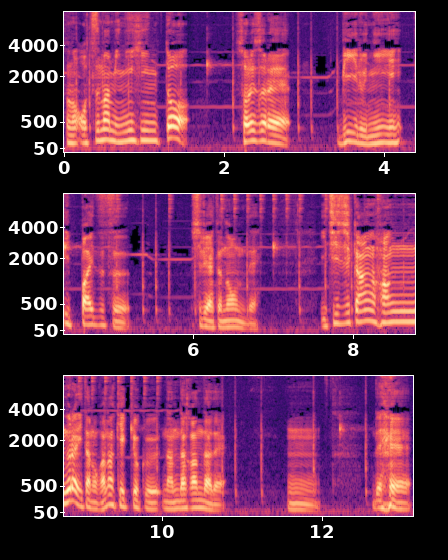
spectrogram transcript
そのおつまみ2品と、それぞれビールに1杯ずつ知り合いと飲んで、1時間半ぐらいいたのかな、結局、なんだかんだで。うん。で、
